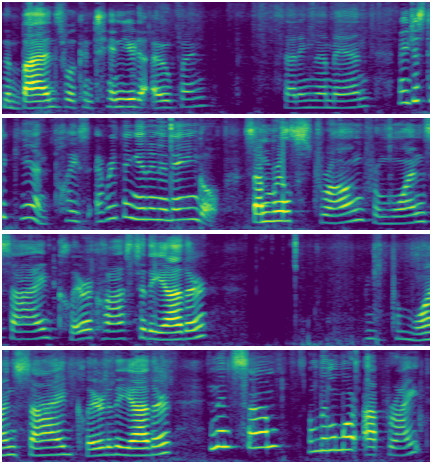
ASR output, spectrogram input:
The buds will continue to open setting them in. I just again place everything in at an angle. Some real strong from one side, clear across to the other. From one side, clear to the other. And then some a little more upright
